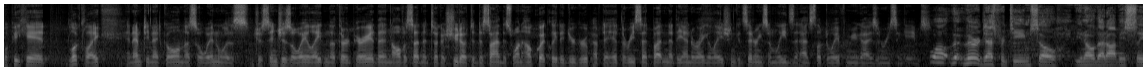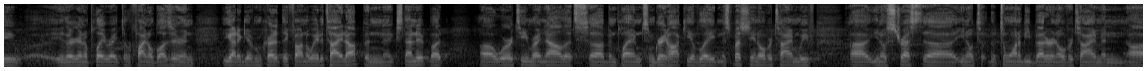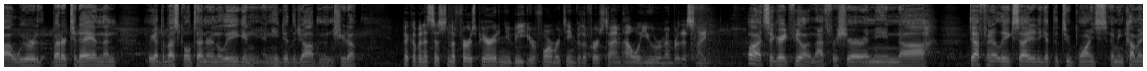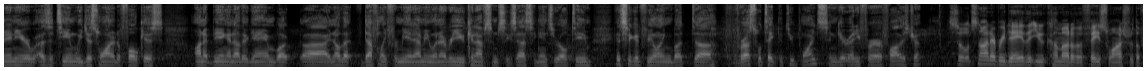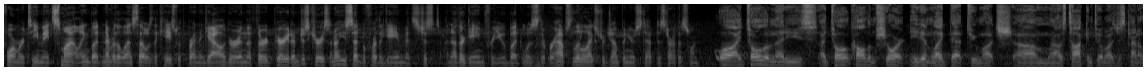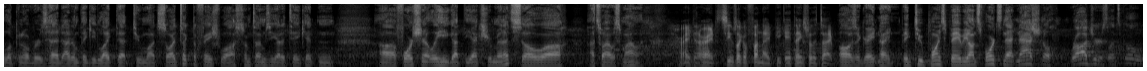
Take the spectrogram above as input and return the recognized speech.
Well, PK, it looked like an empty net goal and thus a win was just inches away late in the third period. Then all of a sudden it took a shootout to decide this one. How quickly did your group have to hit the reset button at the end of regulation, considering some leads that had slipped away from you guys in recent games? Well, they're a desperate team, so you know that obviously uh, they're going to play right to the final buzzer, and you got to give them credit. They found a way to tie it up and extend it, but uh, we're a team right now that's uh, been playing some great hockey of late, and especially in overtime, we've uh, you know stressed uh, you know to, to want to be better in overtime, and uh, we were better today, and then we got the best goaltender in the league, and, and he did the job in shoot up. Pick up an assist in the first period and you beat your former team for the first time. How will you remember this night? Oh, it's a great feeling, that's for sure. I mean, uh, definitely excited to get the two points. I mean, coming in here as a team, we just wanted to focus on it being another game. But uh, I know that definitely for me and Emmy, whenever you can have some success against your old team, it's a good feeling. But uh, for us, we'll take the two points and get ready for our father's trip. So it's not every day that you come out of a face wash with a former teammate smiling, but nevertheless, that was the case with Brendan Gallagher in the third period. I'm just curious. I know you said before the game it's just another game for you, but was there perhaps a little extra jump in your step to start this one? Well, I told him that he's. I told called him short. He didn't like that too much. Um, when I was talking to him, I was just kind of looking over his head. I don't think he liked that too much. So I took the face wash. Sometimes you got to take it, and uh, fortunately, he got the extra minutes. So uh, that's why I was smiling. All right, all right. It seems like a fun night, PK. Thanks for the time. Oh, it was a great night. Big two points, baby, on Sportsnet National. Rogers, let's go.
